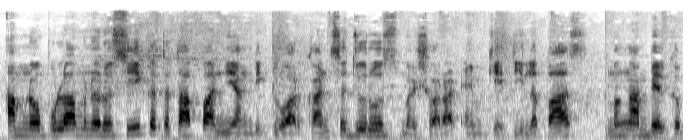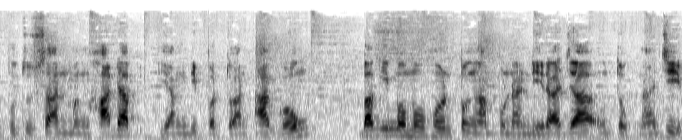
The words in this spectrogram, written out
AMNO pula menerusi ketetapan yang dikeluarkan sejurus mesyuarat MKT lepas mengambil keputusan menghadap Yang di-Pertuan Agong bagi memohon pengampunan diraja untuk Najib.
